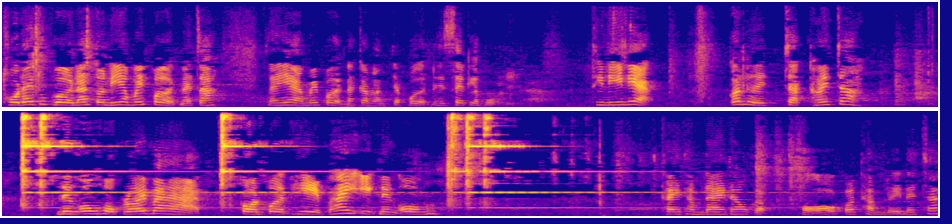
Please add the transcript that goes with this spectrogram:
โทรได้ทุกเบอร์นะตอนนี้ยังไม่เปิดนะจ๊ะนะยังไม่เปิดนะกำลังจะเปิดให้เซตระบบ ทีนี้เนี่ย ก็เลยจัดให้จ้ะหนึ่งองค์หกร้อยบาท ก่อนเปิดหีบให้อีกหนึ่งองค์ ใครทำได้เท่ากับพออก็ทำเลยนะจ๊ะ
